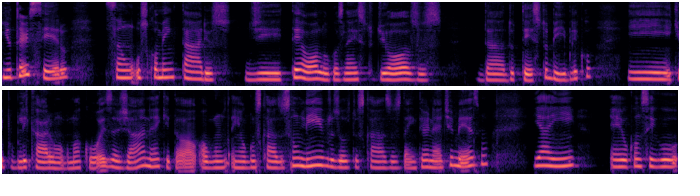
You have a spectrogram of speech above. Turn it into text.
E o terceiro são os comentários de teólogos, né, estudiosos da, do texto bíblico, e que publicaram alguma coisa já, né? Que tá, alguns, em alguns casos são livros, outros casos da internet mesmo. E aí eu consigo,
